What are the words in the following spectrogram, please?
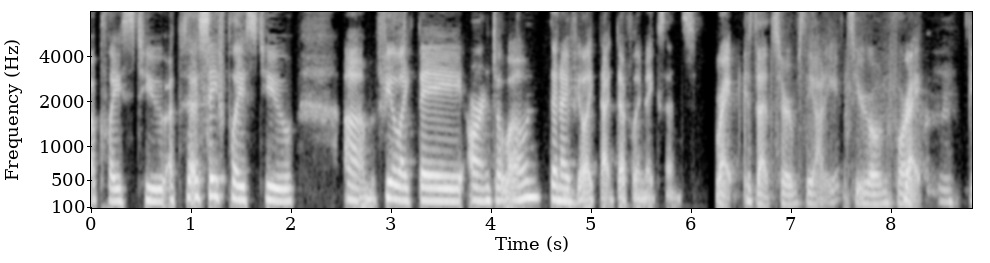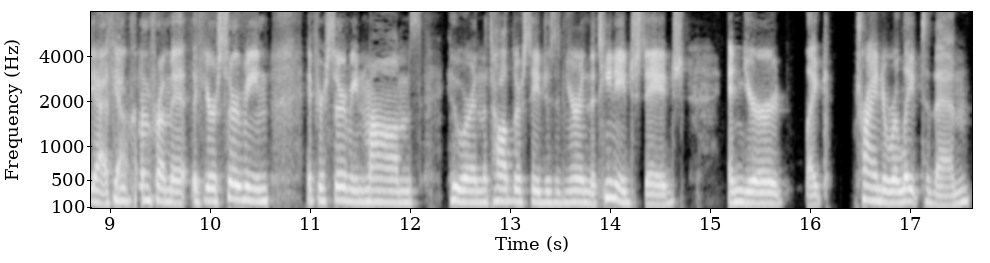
a place to a, a safe place to um, feel like they aren't alone, then I mm. feel like that definitely makes sense. Right, because that serves the audience you're going for. Right. Mm-hmm. Yeah. If yeah. you come from it, if you're serving, if you're serving moms who are in the toddler stages and you're in the teenage stage, and you're like trying to relate to them,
